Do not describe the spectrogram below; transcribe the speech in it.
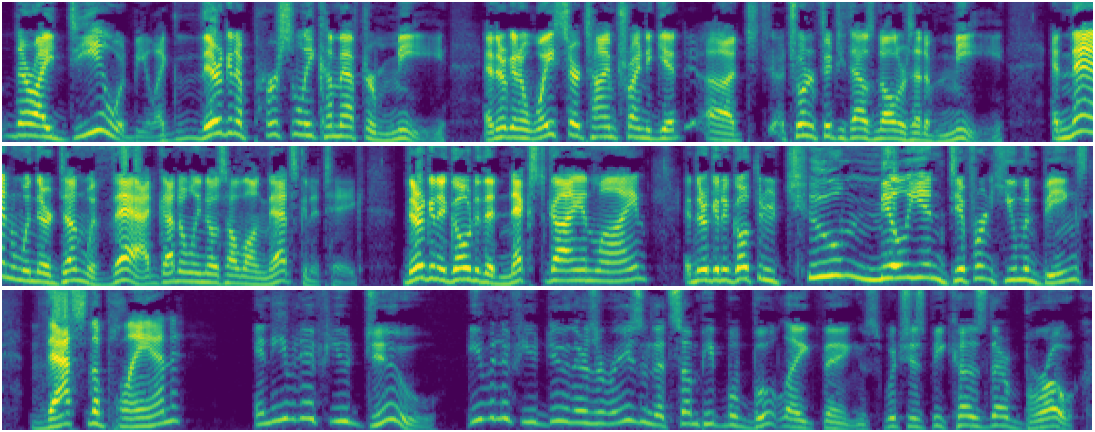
their idea would be. Like they're gonna personally come after me, and they're gonna waste their time trying to get uh, two hundred fifty thousand dollars out of me. And then when they're done with that, God only knows how long that's gonna take. They're gonna go to the next guy in line, and they're gonna go through two million different human beings. That's the plan. And even if you do, even if you do, there's a reason that some people bootleg things, which is because they're broke.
